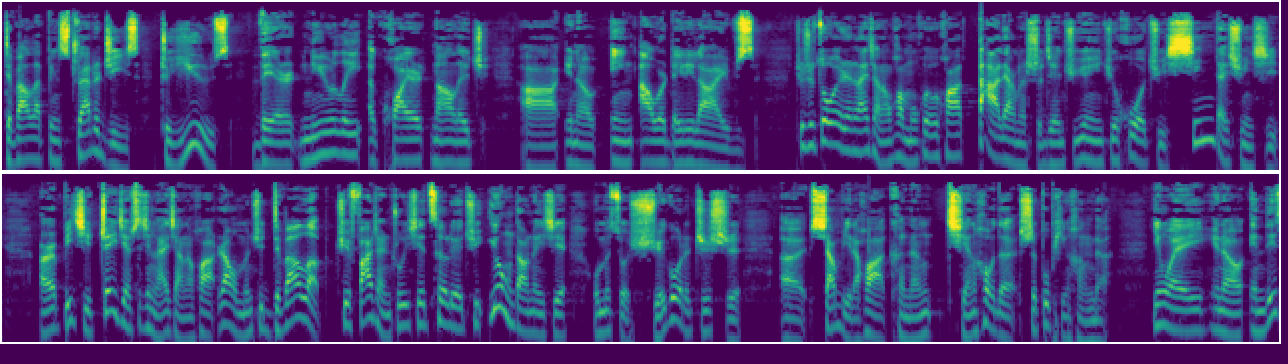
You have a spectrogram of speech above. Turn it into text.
developing strategies to use their newly acquired knowledge, uh, you know, in our daily lives. 就是作为人来讲的话，我们会花大量的时间去愿意去获取新的讯息，而比起这件事情来讲的话，让我们去 develop 去发展出一些策略，去用到那些我们所学过的知识，呃，相比的话，可能前后的是不平衡的。因为，you know, in this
